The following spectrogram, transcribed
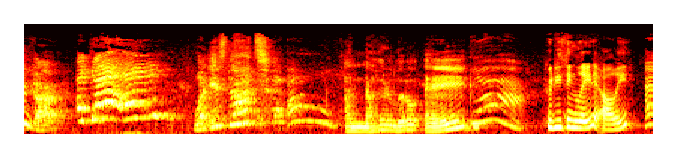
him. What is that? Another little egg? egg. Yeah. Who do you think laid it, Ollie? Um, Susie.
